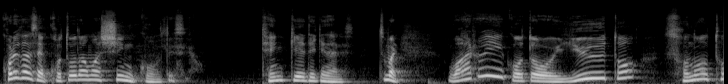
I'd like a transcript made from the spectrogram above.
これがですね、言霊信仰ですよ。典型的なです。つまり、悪いことを言うと、その通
